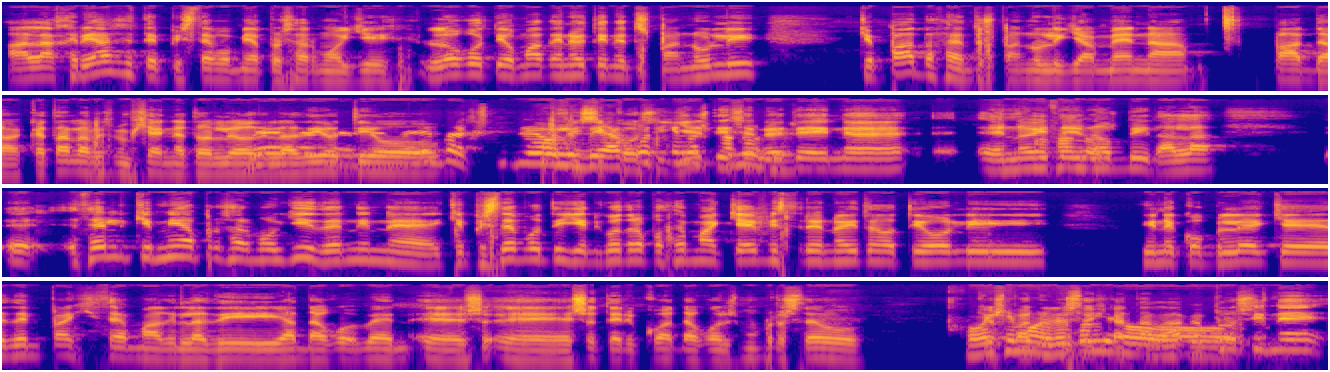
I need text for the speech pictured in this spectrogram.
αλλά χρειάζεται πιστεύω μια προσαρμογή. Λόγω ότι η ομάδα εννοείται είναι του Σπανούλη και πάντα θα είναι του Σπανούλη για μένα. Πάντα. Κατάλαβες με ποια είναι το λέω. Ναι, δηλαδή ναι, ότι ναι, ο, ναι, ο φυσικός ηγέτης εννοείται είναι, εννοείται είναι ο Μπιλ. Αλλά ε, θέλει και μία προσαρμογή. Δεν είναι... Και πιστεύω ότι γενικότερα από θέμα chemistry εννοείται ότι όλοι είναι κομπλέ και δεν υπάρχει θέμα δηλαδή ανταγω... ε, ε, ε εσωτερικού ανταγωνισμού προς Θεού. Όχι μόνο, δεν το λέω... Καταλάβει. Απλώς είναι...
